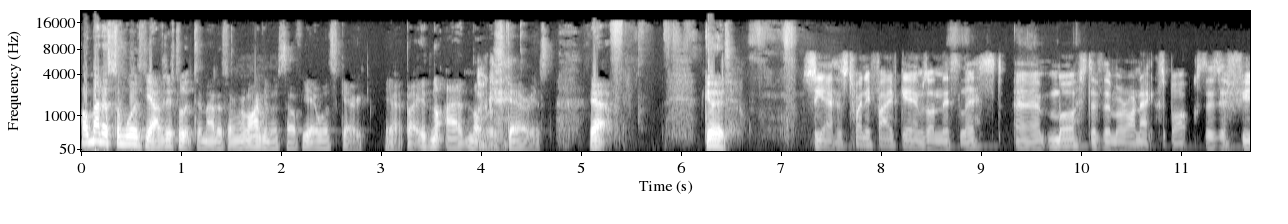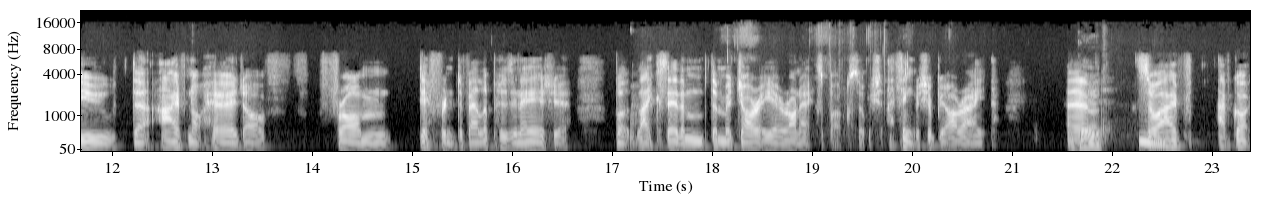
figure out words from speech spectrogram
Oh, Madison was, yeah, I've just looked at Madison and reminded myself, yeah, it was scary. Yeah, but it's not uh, not the scariest. Yeah. Good. So yeah, there's 25 games on this list. Um, most of them are on Xbox. There's a few that I've not heard of from different developers in Asia, but like I say, the the majority are on Xbox. So we sh- I think we should be all right. Um, Good. so I've I've got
